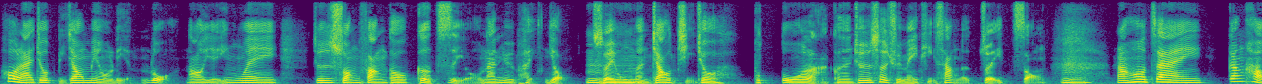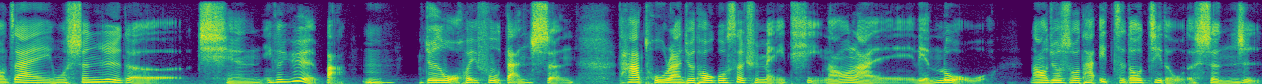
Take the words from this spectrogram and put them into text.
后来就比较没有联络，然后也因为就是双方都各自有男女朋友，嗯所以我们交集就不多啦，可能就是社群媒体上的追踪，嗯。然后在刚好在我生日的前一个月吧，嗯。就是我恢复单身，他突然就透过社群媒体，然后来联络我，然后就说他一直都记得我的生日，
